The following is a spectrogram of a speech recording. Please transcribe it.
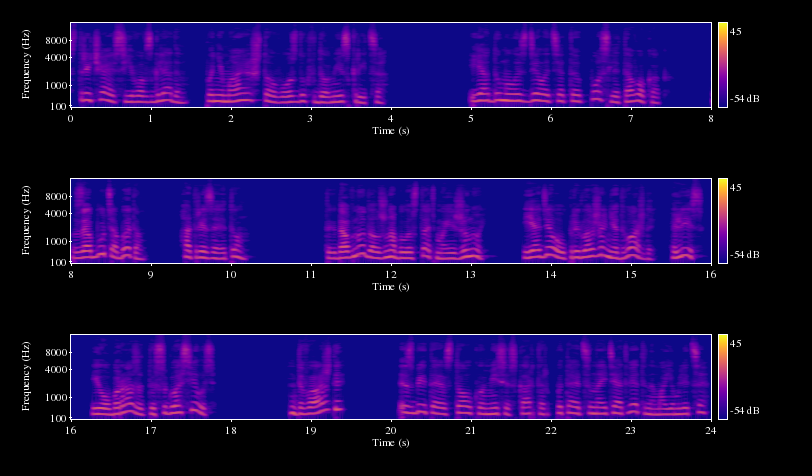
Встречаюсь с его взглядом, понимая, что воздух в доме искрится. Я думала сделать это после того, как... «Забудь об этом!» — отрезает он. «Ты давно должна была стать моей женой. Я делал предложение дважды, Лис, и оба раза ты согласилась. Дважды? Сбитая с толку, миссис Картер пытается найти ответы на моем лице.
